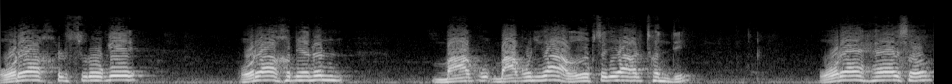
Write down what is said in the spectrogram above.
오래 할수록에 오래 하면은 마구, 마구니가 없어져야 할 텐데 오래 해서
